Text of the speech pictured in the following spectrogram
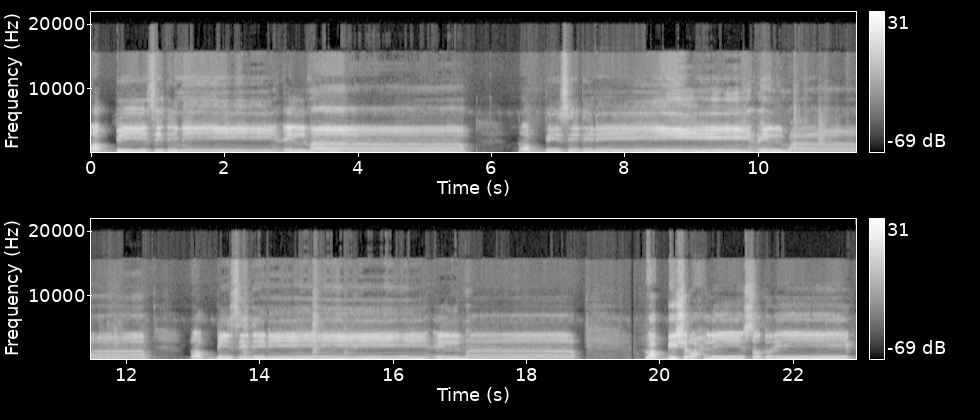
ربي زدني علما ربي زدني علما ربي زدني علما رب اشرح لي صدري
